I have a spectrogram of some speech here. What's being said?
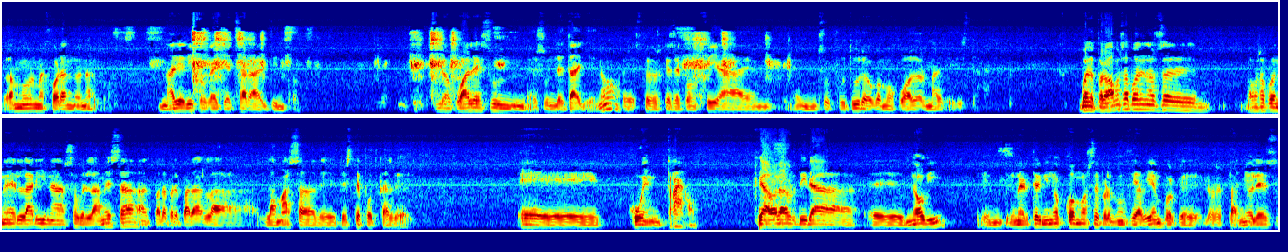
Vamos mejorando en algo. Nadie dijo que hay que echar a Altinto. Lo cual es un, es un detalle, ¿no? Esto es que se confía en, su futuro como jugador madridista. Bueno, pero vamos a ponernos, eh, vamos a poner la harina sobre la mesa para preparar la, masa de, este podcast de hoy. Eh, Cuentrao, que ahora os dirá eh, Novi, en primer término, cómo se pronuncia bien, porque los españoles,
